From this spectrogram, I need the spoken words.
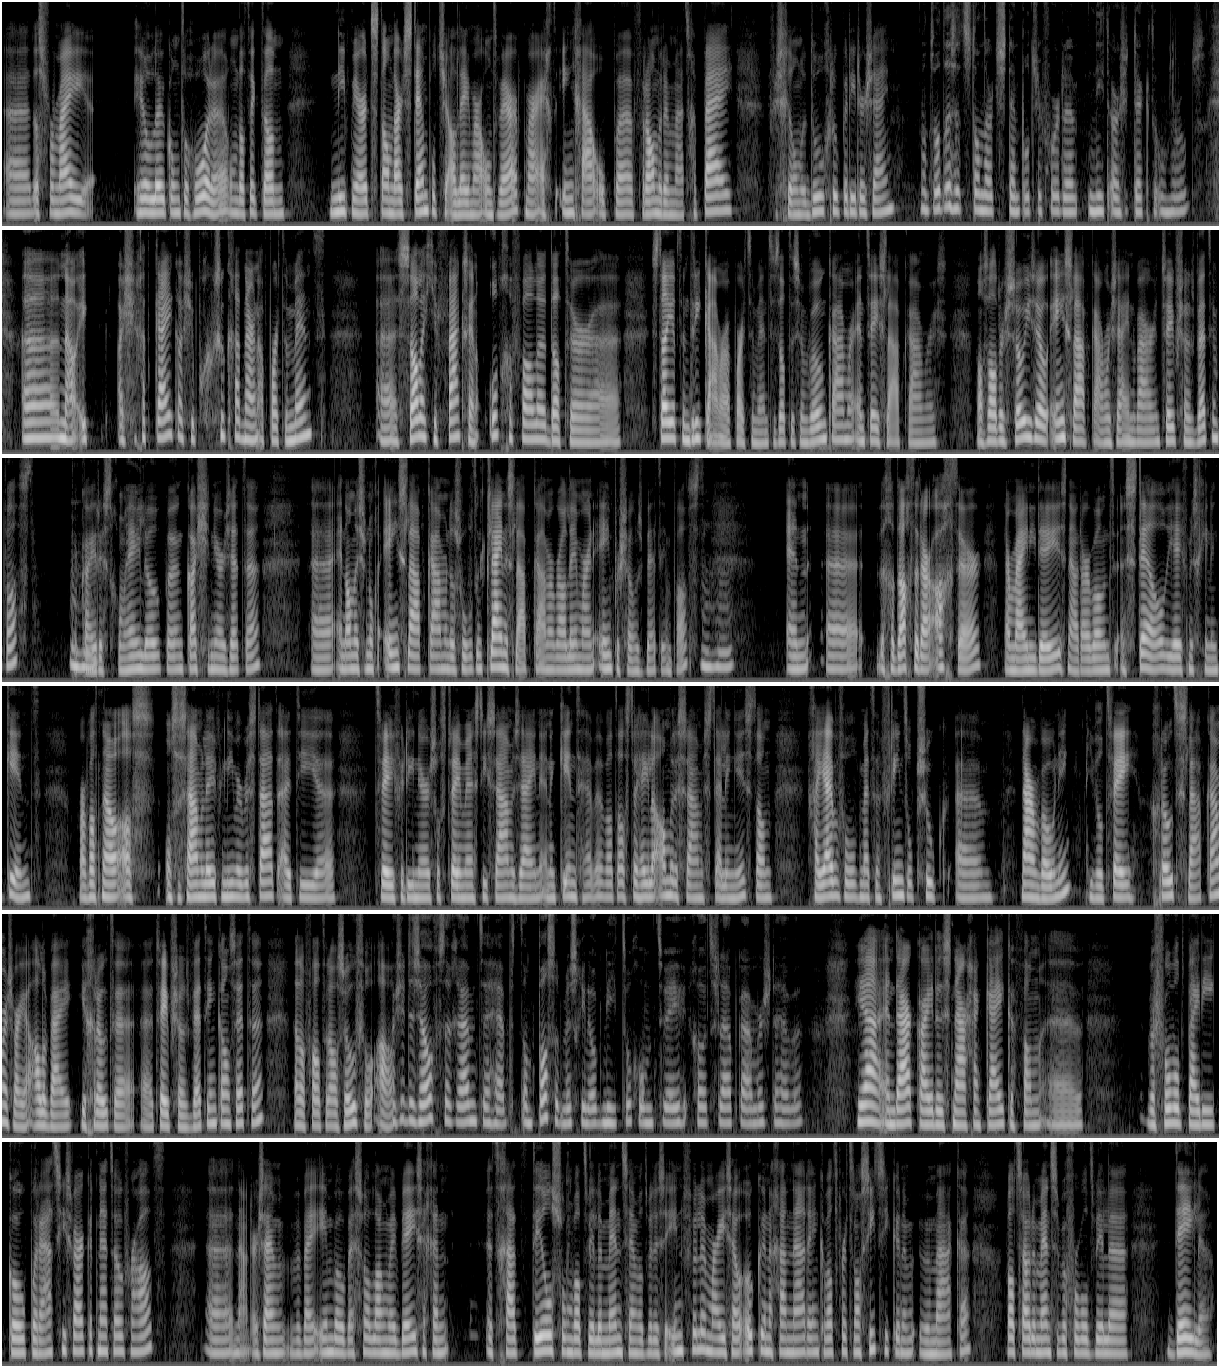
Uh, dat is voor mij heel leuk om te horen, omdat ik dan niet meer het standaard stempeltje alleen maar ontwerp, maar echt inga op uh, veranderende maatschappij, verschillende doelgroepen die er zijn. Want wat is het standaard stempeltje voor de niet-architecten onder ons? Uh, nou, ik, als je gaat kijken, als je op zoek gaat naar een appartement, uh, zal het je vaak zijn opgevallen dat er. Uh, stel je hebt een driekamer appartement, dus dat is een woonkamer en twee slaapkamers. Dan zal er sowieso één slaapkamer zijn waar een tweepersoonsbed in past. Daar kan je Mhm. rustig omheen lopen, een kastje neerzetten. Eh, en dan is er nog één slaapkamer. Dat is bijvoorbeeld een kleine slaapkamer waar alleen maar een eenpersoonsbed in past. Mhm. En eh, de gedachte daarachter, naar mijn idee, is: nou, daar woont een stel, die heeft misschien een kind. Maar wat nou als onze samenleving niet meer bestaat uit die eh, twee verdieners of twee mensen die samen zijn en een kind hebben? Wat als er een hele andere samenstelling is? Dan ga jij bijvoorbeeld met een vriend op zoek ehm, naar een woning. Je wilt twee grote slaapkamers waar je allebei je grote eh tweepersoonsbed in kan zetten. Nou, dan valt er al zoveel af. Als je dezelfde ruimte hebt, dan past het misschien ook niet, toch? Om twee grote slaapkamers te hebben. Ja, en daar kan je dus naar gaan kijken van eh, bijvoorbeeld bij die coöperaties waar ik het net over had. Eh, nou, daar zijn we bij INBO best wel lang mee bezig. En het gaat deels om wat willen mensen en wat willen ze invullen. Maar je zou ook kunnen gaan nadenken, wat voor transitie kunnen we maken? Wat zouden mensen bijvoorbeeld willen delen?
